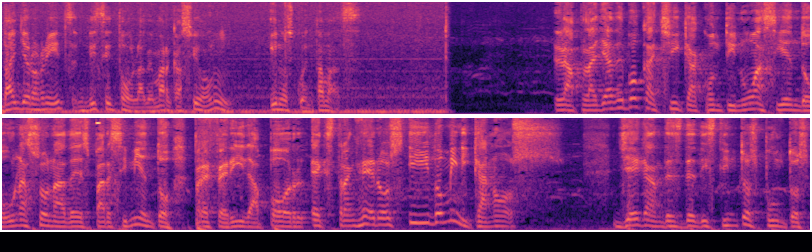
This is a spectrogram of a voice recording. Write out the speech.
Danger Ritz visitó la demarcación y nos cuenta más. La playa de Boca Chica continúa siendo una zona de esparcimiento preferida por extranjeros y dominicanos. Llegan desde distintos puntos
